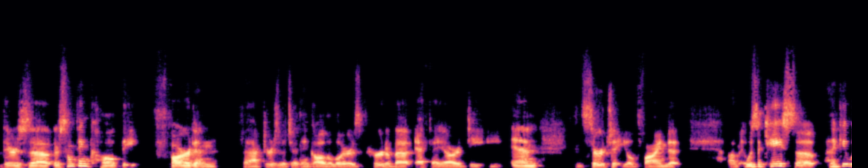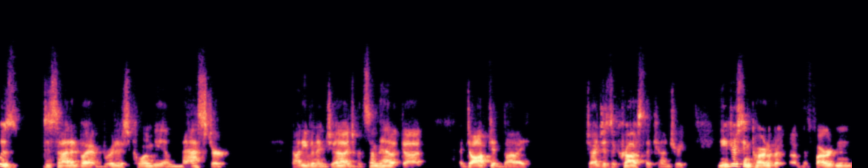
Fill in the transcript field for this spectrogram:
there's uh, there's something called the Farden factors, which I think all the lawyers have heard about. F A R D E N. You can search it, you'll find it. Um, it was a case. Uh, I think it was decided by a British Columbia master, not even a judge, but somehow it got adopted by judges across the country. The interesting part of the, of the Farden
